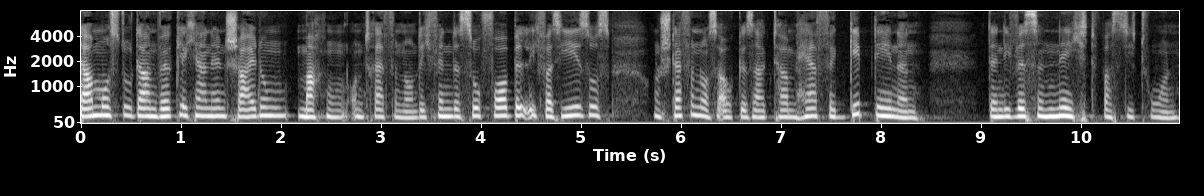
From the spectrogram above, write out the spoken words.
da musst du dann wirklich eine Entscheidung machen und treffen. Und ich finde es so vorbildlich, was Jesus und Stephanus auch gesagt haben. Herr, vergib denen, denn die wissen nicht, was sie tun.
